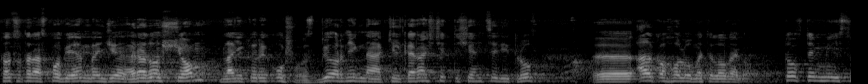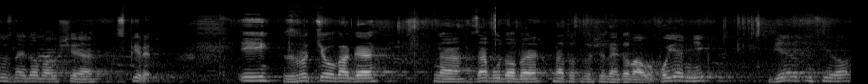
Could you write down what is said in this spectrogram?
to, co teraz powiem, będzie radością dla niektórych uszu. Zbiornik na kilkanaście tysięcy litrów y, alkoholu metylowego. Tu w tym miejscu znajdował się spiryt. I zwróćcie uwagę na zabudowę, na to, co się znajdowało. Pojemnik, wielki silos,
